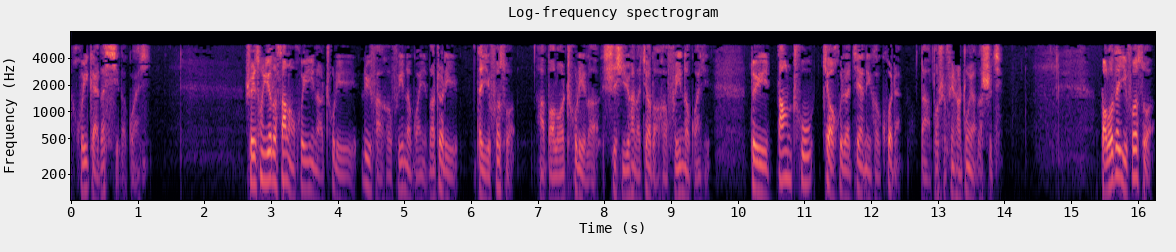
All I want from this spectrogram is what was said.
悔改的喜的关系。所以从耶路撒冷会议呢，处理律法和福音的关系，到这里在以弗所啊，保罗处理了施洗约翰的教导和福音的关系，对于当初教会的建立和扩展啊都是非常重要的事情。保罗在以弗所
